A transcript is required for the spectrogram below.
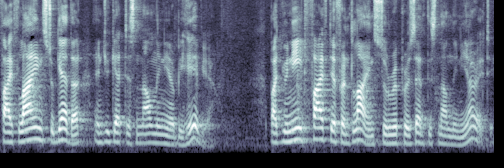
five lines together and you get this nonlinear behavior. But you need five different lines to represent this nonlinearity.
